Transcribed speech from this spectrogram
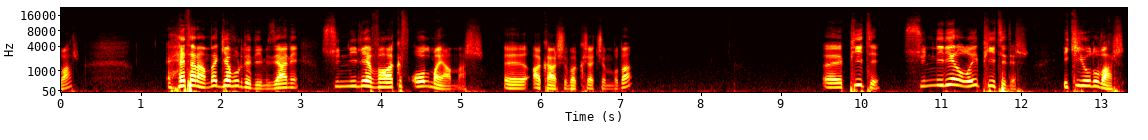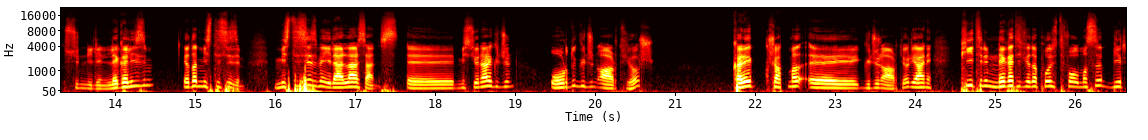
var. Heteran gavur dediğimiz yani Sünniliğe vakıf olmayanlar e, a karşı bakış açım bu da. E, Piti. Sünniliğin olayı Piti'dir. İki yolu var Sünniliğin. Legalizm ya da mistisizm. Mistisizme ilerlersen e, misyoner gücün, ordu gücün artıyor. Kale kuşatma e, gücün artıyor. Yani Piti'nin negatif ya da pozitif olması bir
